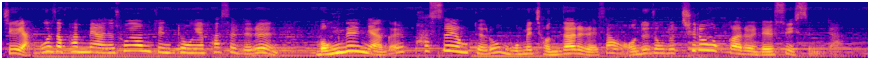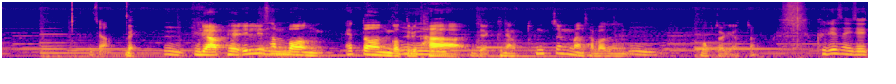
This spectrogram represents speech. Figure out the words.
지금 약국에서 판매하는 소염 진통의 파스들은 먹는 약을 파스 형태로 몸에 전달을 해서 어느 정도 치료 효과를 낼 수 있습니다. 그죠? 네. 음, 우리 앞에 1, 2, 3번 했던 것들이 음. 다 이제 그냥 통증만 잡아주는 음. 목적이었죠. 그래서 이제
